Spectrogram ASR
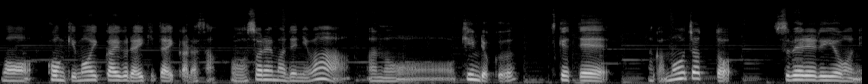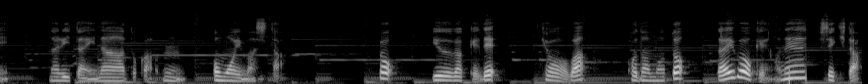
もう今季もう一回ぐらい行きたいからさ、それまでには、あのー、筋力つけて、なんかもうちょっと滑れるようになりたいなとか、うん、思いました。というわけで、今日は子供と大冒険をね、してきた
